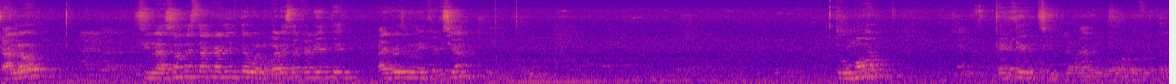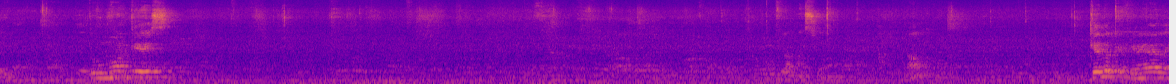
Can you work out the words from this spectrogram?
Calor. Si la zona está caliente o el lugar está caliente, ¿hay riesgo de infección? Tumor. ¿Qué quiere decir? Ya, algo, ahorita la- ¿Tumor qué es? Inflamación. ¿No? ¿Qué es lo que genera la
